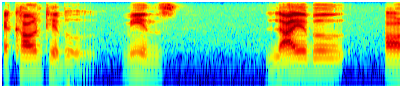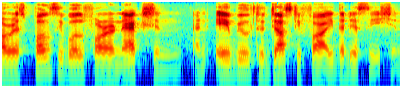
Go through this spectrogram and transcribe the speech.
Accountable means liable or responsible for an action and able to justify the decision.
